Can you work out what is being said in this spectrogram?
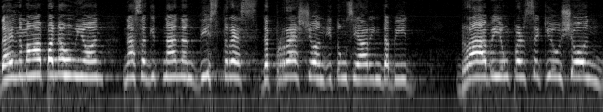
Dahil ng mga panahong yon, nasa gitna ng distress, depression, itong si Haring David. Grabe yung persecution.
